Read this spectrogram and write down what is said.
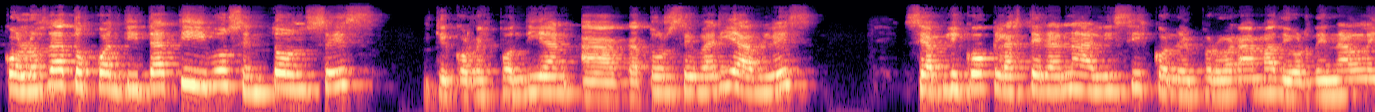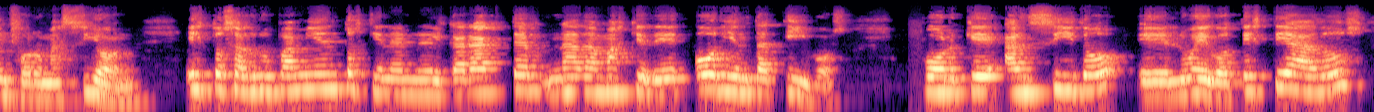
Con los datos cuantitativos, entonces, que correspondían a 14 variables, se aplicó cluster análisis con el programa de ordenar la información. Estos agrupamientos tienen el carácter nada más que de orientativos, porque han sido eh, luego testeados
